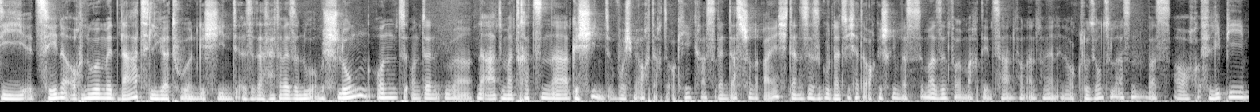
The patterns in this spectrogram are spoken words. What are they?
die Zähne auch nur mit Nahtligaturen geschient. Also das hat teilweise nur umschlungen und, und dann über eine Art Matratzennaht geschient, wo ich mir auch dachte, okay, krass, wenn das schon reicht, dann ist es gut. Natürlich hatte auch geschrieben, dass es immer sinnvoll macht, den Zahn von Anfang an in Okklusion zu lassen, was auch Filippi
